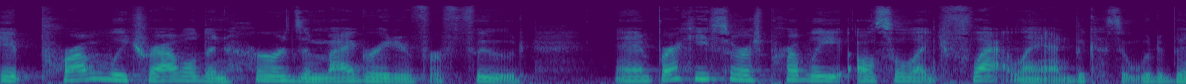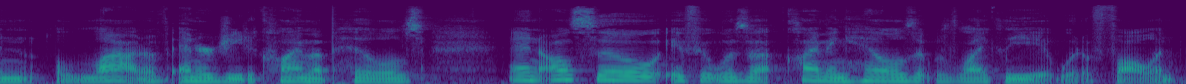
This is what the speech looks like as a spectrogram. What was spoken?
It probably traveled in herds and migrated for food. And Brachiosaurus probably also liked flat land because it would have been a lot of energy to climb up hills. And also, if it was uh, climbing hills, it was likely it would have fallen.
